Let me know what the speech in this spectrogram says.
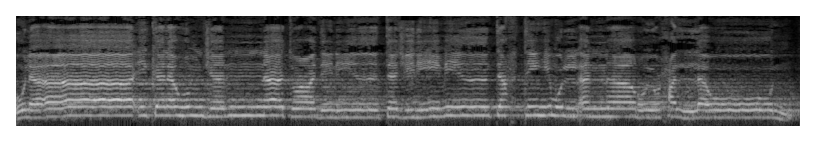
أولئك لهم جنات عدن تجري من تحتهم الأنهار يحلون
